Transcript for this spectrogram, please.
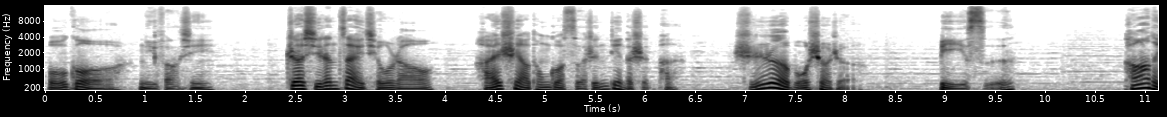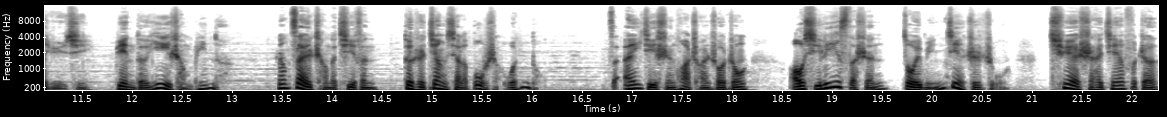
不过你放心，这袭人再求饶，还是要通过死神殿的审判，十恶不赦者必死。他的语气变得异常冰冷，让在场的气氛顿时降下了不少温度。在埃及神话传说中。奥西里斯神作为冥界之主，确实还肩负着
